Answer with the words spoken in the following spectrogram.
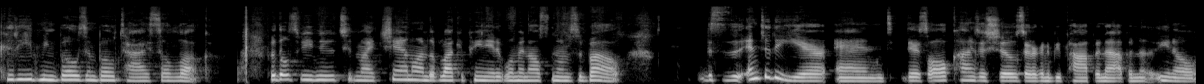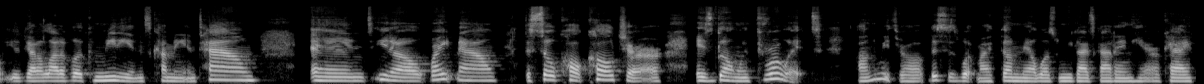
Good evening, bows and bow ties. So, look, for those of you new to my channel, I'm the Black Opinionated Woman, also known as the Bow. This is the end of the year, and there's all kinds of shows that are going to be popping up. And, uh, you know, you've got a lot of uh, comedians coming in town. And, you know, right now, the so called culture is going through it. Oh, let me throw up. This is what my thumbnail was when you guys got in here. Okay.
